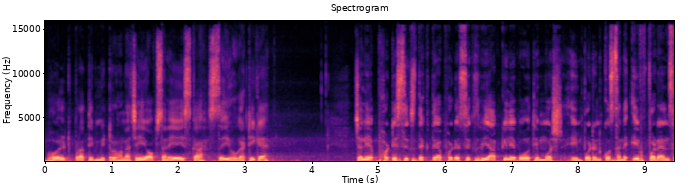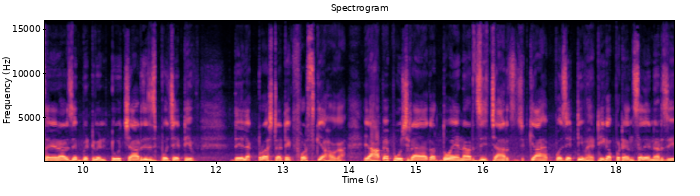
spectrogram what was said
volt प्रति मीटर होना चाहिए। ऑप्शन ए इसका सही होगा। ठीक है? चलिए फोर्टी सिक्स देखते हैं। फोर्टी सिक्स भी आपके लिए बहुत ही मोस्ट इंपॉर्टेंट क्वेश्चन है। If potential energy between two charge is positive the electrostatic force क्या होगा? यहाँ पे पूछ रहा है, अगर दो एनर्जी चार्ज क्या है? पॉजिटिव है। ठीक है पोटेंशियल एनर्जी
